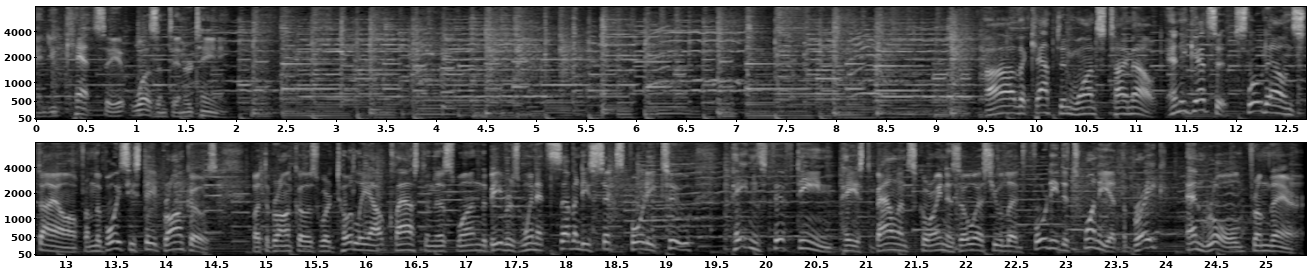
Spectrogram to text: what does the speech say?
and you can't say it wasn't entertaining. Ah, the captain wants timeout, and he gets it, slow down style from the Boise State Broncos. But the Broncos were totally outclassed in this one. The Beavers win at 76-42. Payton's 15 paced balanced scoring as OSU led 40 to 20 at the break and rolled from there.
